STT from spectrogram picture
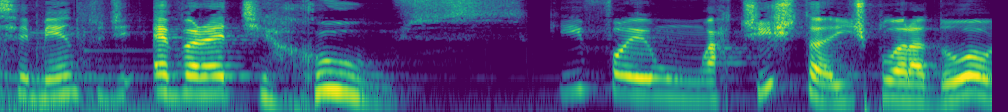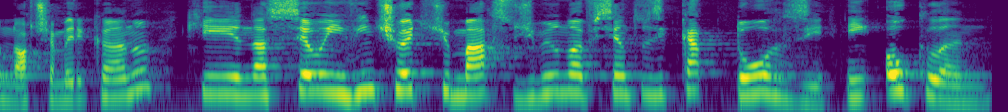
Desaparecimento de Everett Hughes, que foi um artista e explorador norte-americano que nasceu em 28 de março de 1914 em Oakland,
